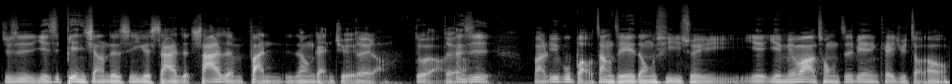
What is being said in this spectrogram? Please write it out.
就是也是变相的是一个杀人杀人犯的那种感觉。对了，对啊，但是法律不保障这些东西，所以也也没办法从这边可以去找到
